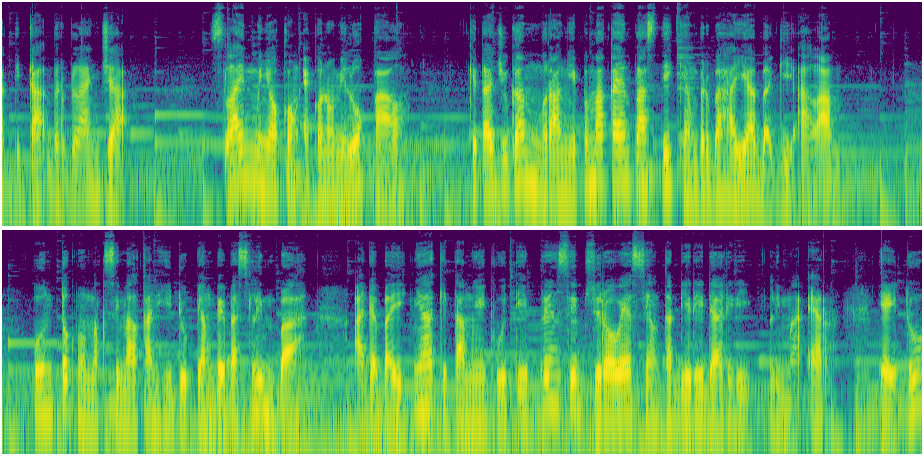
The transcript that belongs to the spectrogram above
ketika berbelanja. Selain menyokong ekonomi lokal, kita juga mengurangi pemakaian plastik yang berbahaya bagi alam. Untuk memaksimalkan hidup yang bebas limbah, ada baiknya kita mengikuti prinsip zero waste yang terdiri dari 5R, yaitu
